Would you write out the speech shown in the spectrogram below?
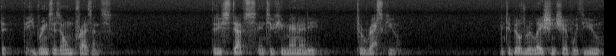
That, that he brings his own presence. That he steps into humanity to rescue and to build relationship with you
